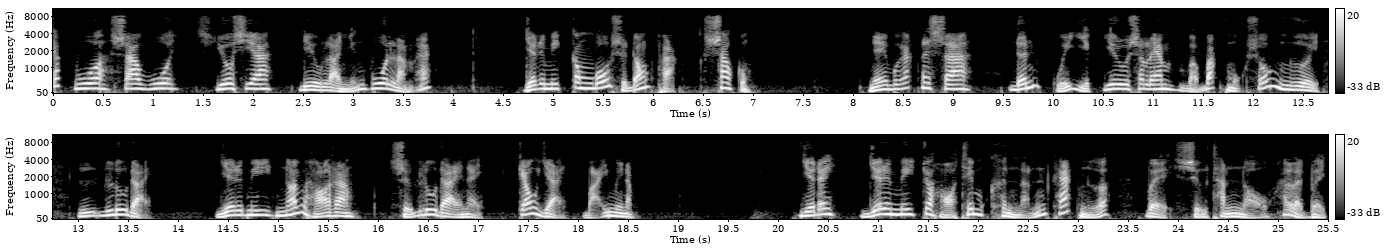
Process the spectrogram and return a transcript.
Các vua sau vua Josiah đều là những vua làm ác. Jeremy công bố sự đón phạt sau cùng. Nebuchadnezzar đến quỷ diệt Jerusalem và bắt một số người lưu đài. Jeremy nói với họ rằng sự lưu đài này kéo dài 70 năm. Giờ đây, Jeremy cho họ thêm một hình ảnh khác nữa về sự thanh nộ hay là về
